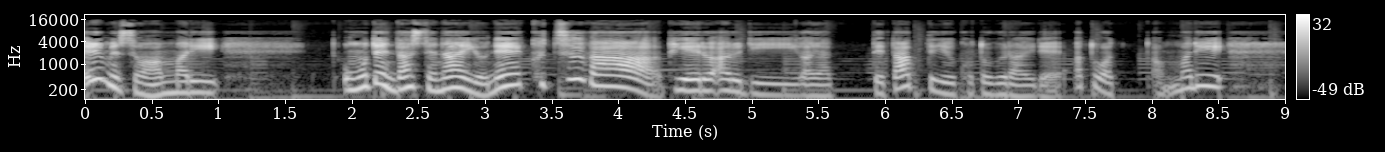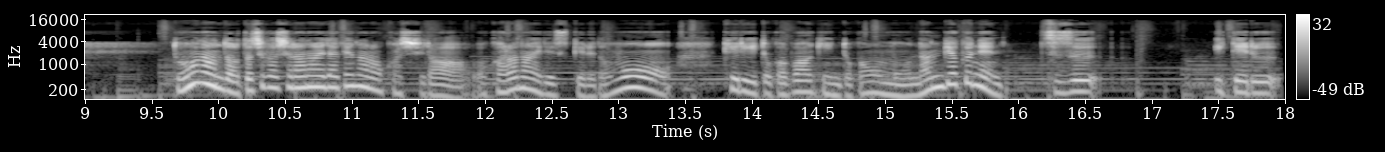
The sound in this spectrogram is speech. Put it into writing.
エルメスはあんまり表に出してないよね。靴がピエール・アルディがやってたっていうことぐらいで、あとはあんまり、どうなんだ私が知らないだけなのかしらわからないですけれども、ケリーとかバーキンとかももう何百年続いてる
